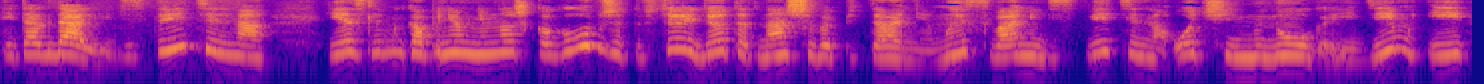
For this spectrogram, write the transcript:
и так далее. действительно, если мы копнем немножко глубже, то все идет от нашего питания. Мы с вами действительно очень много едим и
